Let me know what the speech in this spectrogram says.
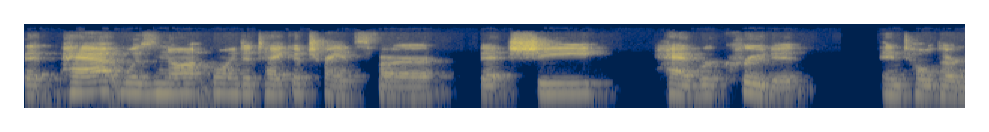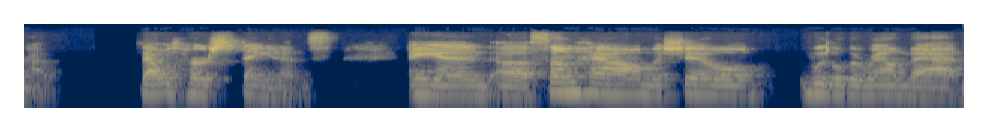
that Pat was not going to take a transfer that she had recruited and told her no. That was her stance. And uh, somehow Michelle wiggled around that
